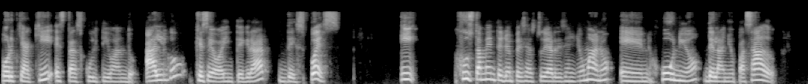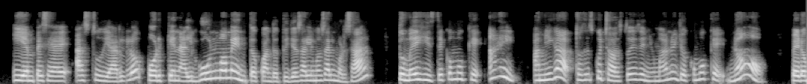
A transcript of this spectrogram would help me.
porque aquí estás cultivando algo que se va a integrar después. Y justamente yo empecé a estudiar diseño humano en junio del año pasado y empecé a estudiarlo porque en algún momento cuando tú y yo salimos a almorzar, tú me dijiste como que, ay, amiga, ¿tú has escuchado esto de diseño humano? Y yo como que, no, pero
